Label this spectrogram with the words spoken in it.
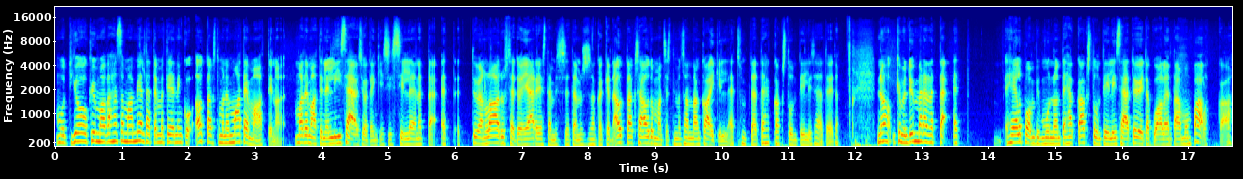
Mutta joo, kyllä mä oon vähän samaa mieltä, että en mä tiedä, niin kuin, auttaako tämmöinen matemaattinen lisäys jotenkin siis silleen, että, että, että työn laadussa ja työn järjestämisessä tämmöisessä on kaikkea, että auttaako se automaattisesti, me sanotaan kaikille, että sun pitää tehdä kaksi tuntia lisää töitä. No, kyllä mä ymmärrän, että, että helpompi mun on tehdä kaksi tuntia lisää töitä, kuin alentaa mun palkkaa,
